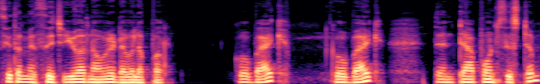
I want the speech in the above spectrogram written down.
See the message. You are now a developer. Go back. Go back. Then tap on system.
